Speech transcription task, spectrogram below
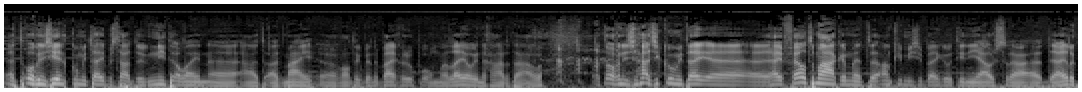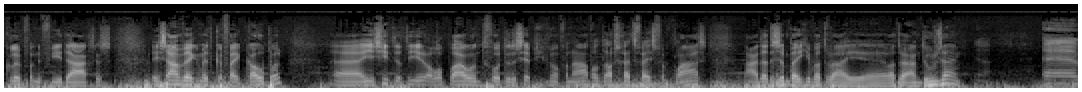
Het organiserend comité bestaat natuurlijk niet alleen eh, uit, uit mij, eh, want ik ben erbij geroepen om eh, Leo in de gaten te houden. het organisatiecomité eh, eh, heeft veel te maken met Ankie Miesebeek Tini Joustra, eh, de hele club van de Vierdaagse, in samenwerking met Café Koper. Eh, je ziet dat hier al opbouwend voor de receptie van vanavond, het afscheidsfeest van Klaas. Nou, dat is een beetje wat wij, eh, wat wij aan het doen zijn. Eh,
